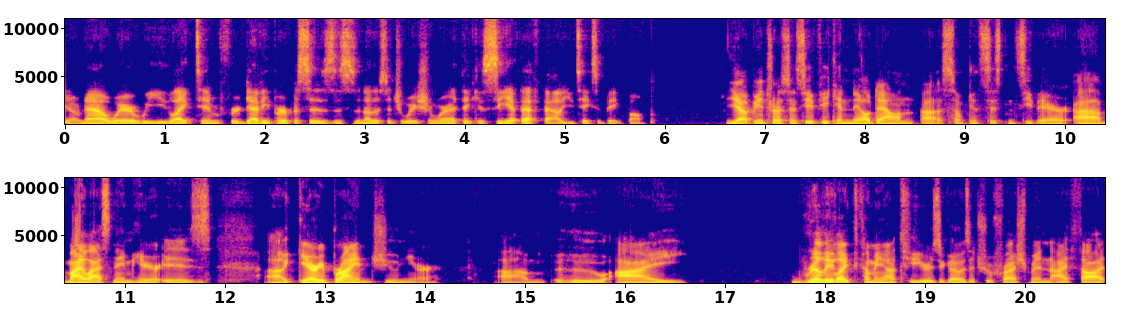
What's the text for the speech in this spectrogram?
you know, now where we liked him for Devy purposes, this is another situation where I think his CFF value takes a big bump. Yeah, it'll be interesting to see if he can nail down uh, some consistency there. Uh, my last name here is uh, Gary Bryant Jr., um, who I really liked coming out two years ago as a true freshman. I thought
